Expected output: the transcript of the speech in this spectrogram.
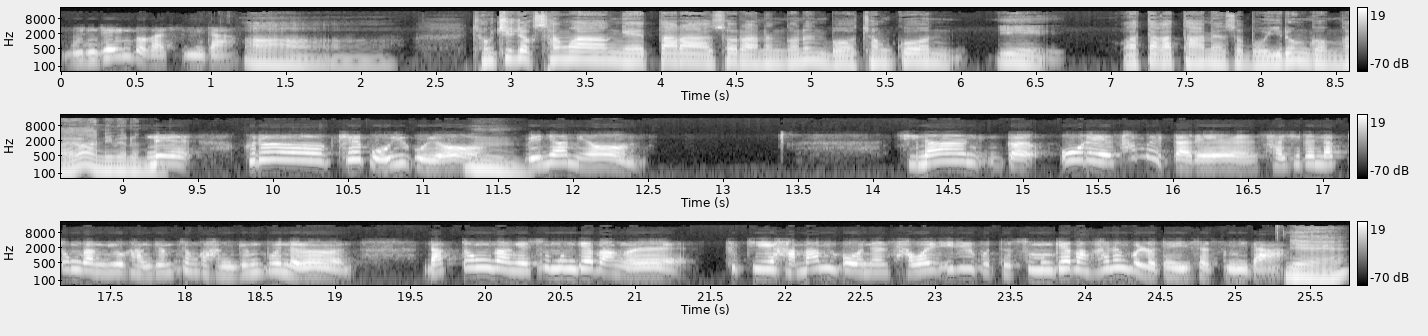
문제인 것 같습니다. 아, 정치적 상황에 따라서라는 거는 뭐 정권이 왔다 갔다 하면서 뭐 이런 건가요? 아니면은 네 그렇게 보이고요. 음. 왜냐하면 지난 그러니까 올해 3월 달에 사실은 낙동강 유 강경청과 환경부는 낙동강의 수문 개방을 특히 하만보는 4월 1일부터 수문 개방하는 걸로 돼 있었습니다. 예.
